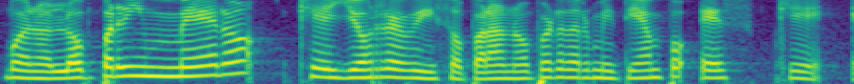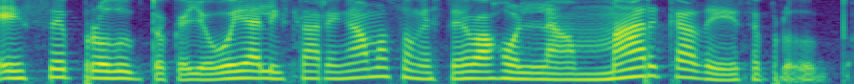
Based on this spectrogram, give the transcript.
Bueno, lo primero que yo reviso para no perder mi tiempo es que ese producto que yo voy a listar en Amazon esté bajo la marca de ese producto.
